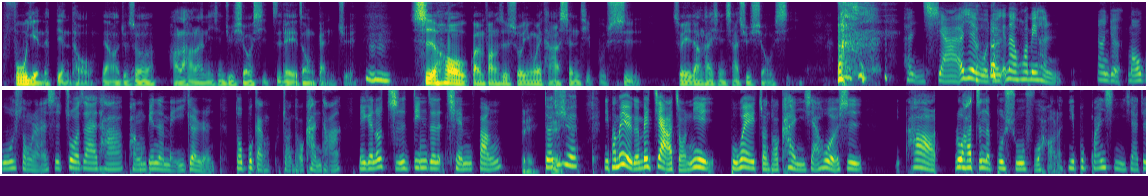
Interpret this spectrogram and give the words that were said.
敷衍的点头，然后就说好了好了，你先去休息之类的这种感觉。嗯，事后官方是说，因为他身体不适，所以让他先下去休息。很瞎，而且我觉得那个画面很让人觉得毛骨悚然，是坐在他旁边的每一个人都不敢转头看他，每个人都直盯着前方。对对，就觉得你旁边有个人被架走，你也不会转头看一下，或者是他如果他真的不舒服好了，你也不关心一下，就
